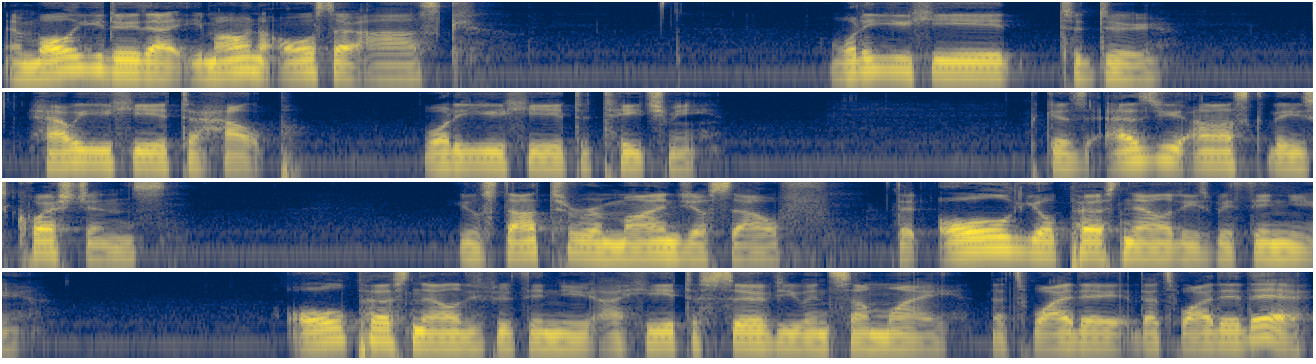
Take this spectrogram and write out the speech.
And while you do that, you might want to also ask, What are you here to do? How are you here to help? What are you here to teach me? Because as you ask these questions, you'll start to remind yourself that all your personalities within you, all personalities within you are here to serve you in some way. That's why they that's why they're there.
